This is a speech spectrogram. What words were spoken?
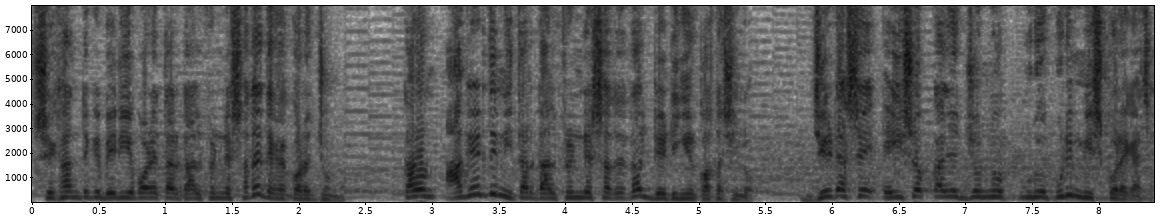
সেখান থেকে বেরিয়ে পড়ে তার গার্লফ্রেন্ডের সাথে দেখা করার জন্য। কারণ আগের দিনই তার গার্লফ্রেন্ডের সাথে তার ডেটিং এর কথা ছিল, যেটা সে এইসব কাজের জন্য পুরোপুরি মিস করে গেছে।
